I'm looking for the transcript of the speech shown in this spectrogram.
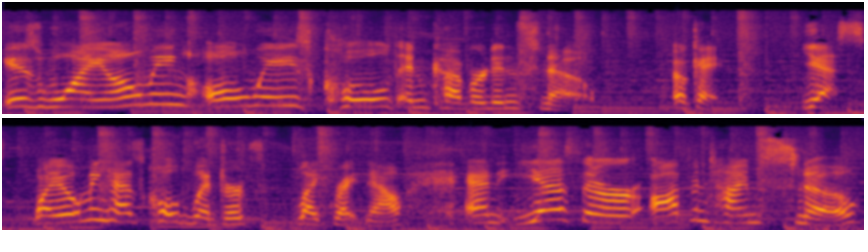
is Wyoming always cold and covered in snow? Okay, Yes, Wyoming has cold winters, like right now. And yes, there are oftentimes snow,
